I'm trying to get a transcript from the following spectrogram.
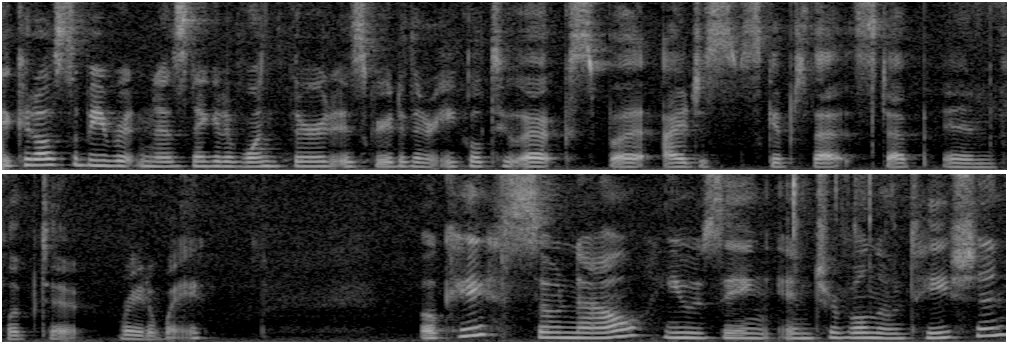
It could also be written as negative 1 third is greater than or equal to x, but I just skipped that step and flipped it right away. Okay, so now using interval notation,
